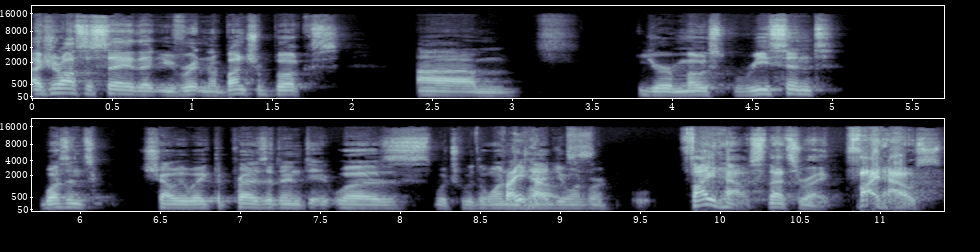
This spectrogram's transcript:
I should also say that you've written a bunch of books. Um, your most recent wasn't Shall We Wake the President? It was, which was the one Fight we had you House. on for? Fight House. That's right. Fight House.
